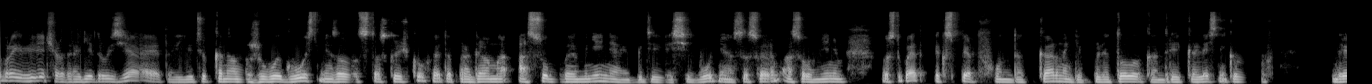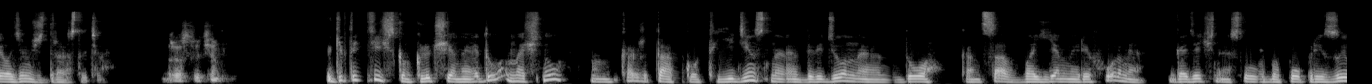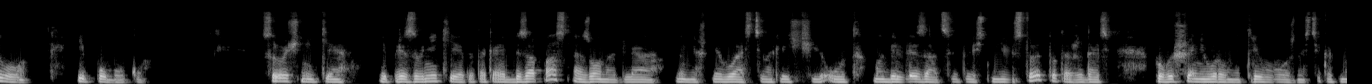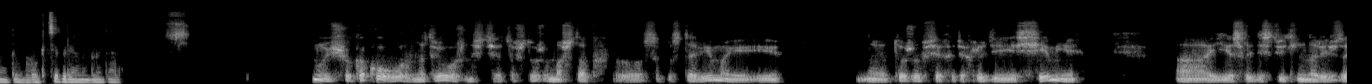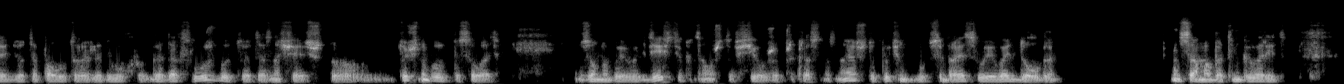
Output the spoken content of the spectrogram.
Добрый вечер, дорогие друзья. Это YouTube-канал «Живой гвоздь». Меня зовут Стас Крючков. Это программа «Особое мнение», где сегодня со своим особым мнением выступает эксперт фонда Карнеги, политолог Андрей Колесников. Андрей Владимирович, здравствуйте. Здравствуйте. В гипотетическом ключе найду, начну. Как же так? Вот единственная доведенная до конца в военной реформе годичная служба по призыву и по боку срочники и призывники – это такая безопасная зона для нынешней власти, в отличие от мобилизации. То есть не стоит тут ожидать повышения уровня тревожности, как мы это в октябре наблюдали. Ну, еще какого уровня тревожности? Это что же масштаб э, сопоставимый, и э, тоже у всех этих людей есть семьи. А если действительно речь зайдет о полутора или двух годах службы, то это означает, что точно будут посылать зону боевых действий, потому что все уже прекрасно знают, что Путин собирается воевать долго. Он сам об этом говорит.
